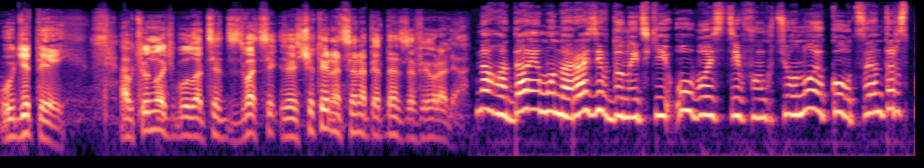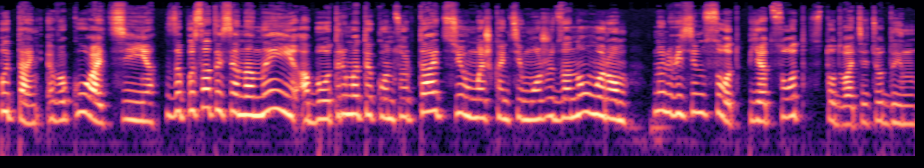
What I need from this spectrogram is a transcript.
у дітей. А в цю ніч було це з 20, з 14 на 15 февраля. Нагадаємо, наразі в Донецькій області функціонує кол-центр з питань евакуації. Записатися на неї або отримати консультацію мешканці можуть за номером 0800 500 121.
